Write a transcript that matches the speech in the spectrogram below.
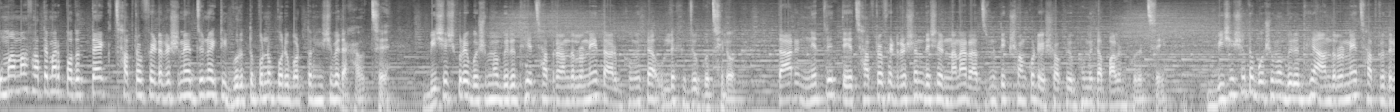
উমামা ফাতেমার পদত্যাগ ছাত্র ফেডারেশনের জন্য একটি গুরুত্বপূর্ণ পরিবর্তন হিসেবে দেখা হচ্ছে। বিশেষ করে বৈষম্য বিরোধী ছাত্র আন্দোলনে তার ভূমিকা উল্লেখযোগ্য ছিল। তার নেতৃত্বে ছাত্র ফেডারেশন দেশের নানা রাজনৈতিক সংকটে সক্রিয় ভূমিকা পালন করেছে। বিশেষত বৈষম্য বিরোধী আন্দোলনে ছাত্রদের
